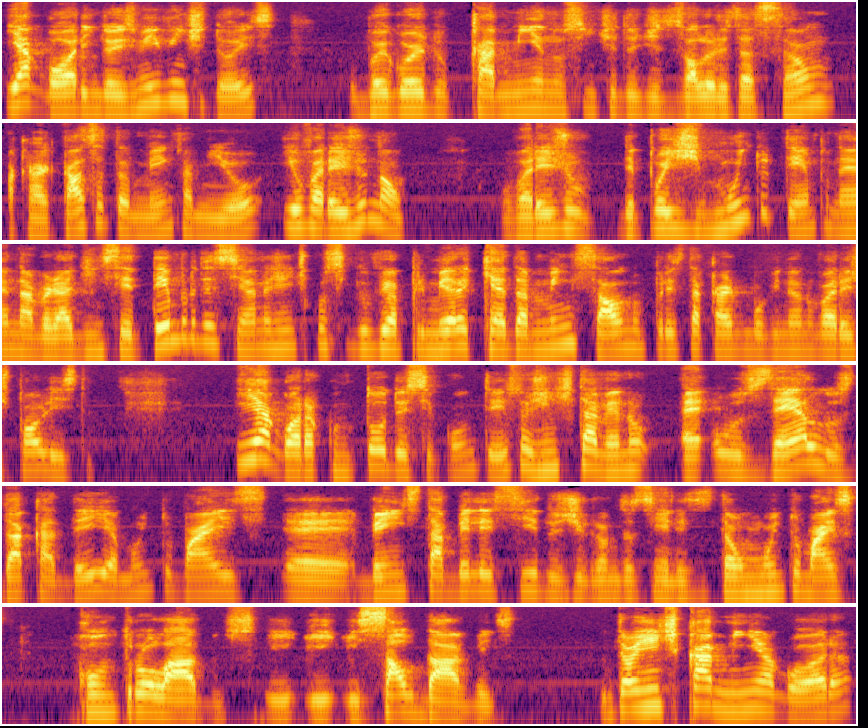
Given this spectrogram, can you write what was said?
E agora, em 2022, o boi gordo caminha no sentido de desvalorização, a carcaça também caminhou e o varejo não. O varejo, depois de muito tempo, né? Na verdade, em setembro desse ano, a gente conseguiu ver a primeira queda mensal no preço da carne bovina no varejo paulista. E agora, com todo esse contexto, a gente está vendo é, os elos da cadeia muito mais é, bem estabelecidos, digamos assim. Eles estão muito mais controlados e, e, e saudáveis. Então a gente caminha agora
